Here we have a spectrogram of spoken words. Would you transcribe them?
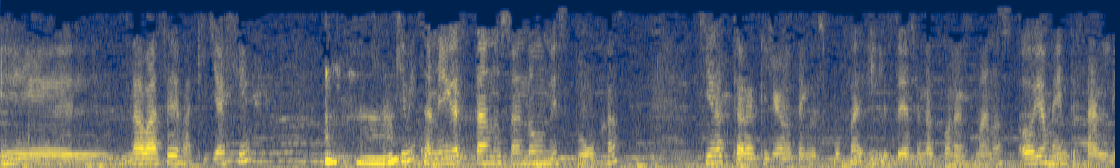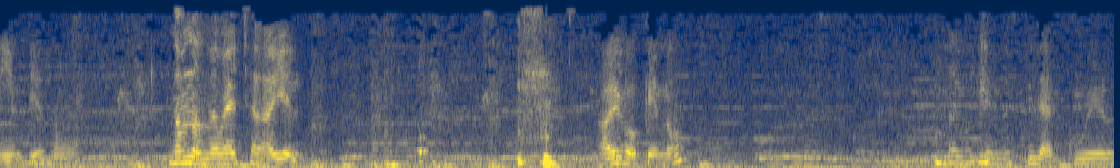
el- la base de maquillaje. Aquí mis amigas están usando una esponja, quiero aclarar que yo no tengo esponja y lo estoy haciendo con las manos. Obviamente están limpias, no, no, no me voy a echar ahí el algo que no, algo que no estoy de acuerdo.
